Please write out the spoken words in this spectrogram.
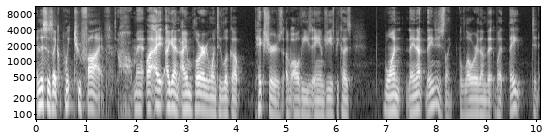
and this is like a 0.25. Oh man, Well, I again, I implore everyone to look up pictures of all these AMGs because one, they not they didn't just like lower them, that but they did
